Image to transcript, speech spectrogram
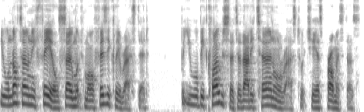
you will not only feel so much more physically rested, but you will be closer to that eternal rest which He has promised us.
